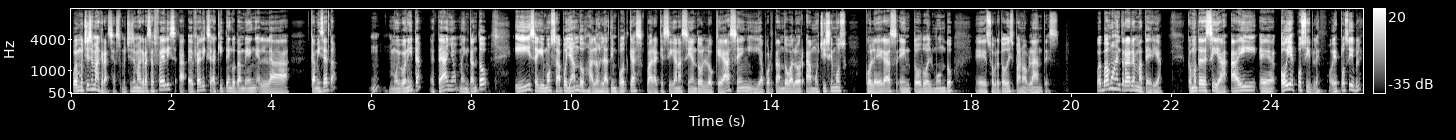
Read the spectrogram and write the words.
Pues muchísimas gracias, muchísimas gracias Félix. Ah, eh, Félix, aquí tengo también la camiseta, muy bonita este año, me encantó. Y seguimos apoyando a los Latin Podcasts para que sigan haciendo lo que hacen y aportando valor a muchísimos colegas en todo el mundo, eh, sobre todo hispanohablantes. Pues vamos a entrar en materia. Como te decía, eh, hoy es posible, hoy es posible,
